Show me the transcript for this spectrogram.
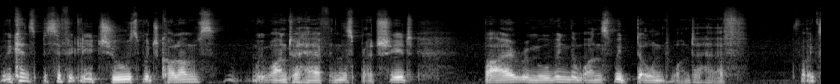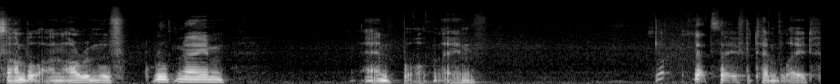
We can specifically choose which columns we want to have in the spreadsheet by removing the ones we don't want to have. For example, I'll now remove group name and board name. Let's save the template.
